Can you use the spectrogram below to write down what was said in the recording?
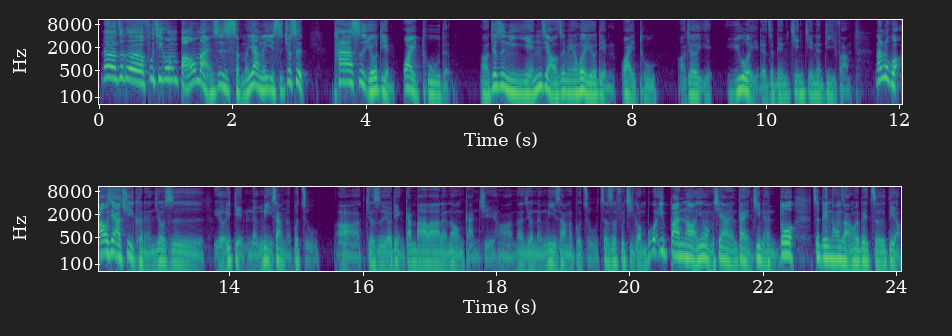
那这个夫妻宫饱满是什么样的意思？就是它是有点外凸的。哦，就是你眼角这边会有点外凸，哦，就眼鱼尾的这边尖尖的地方。那如果凹下去，可能就是有一点能力上的不足啊，就是有点干巴巴的那种感觉哈，那就能力上的不足，这是夫妻宫。不过一般哈，因为我们现在人戴眼镜很多，这边通常会被遮掉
